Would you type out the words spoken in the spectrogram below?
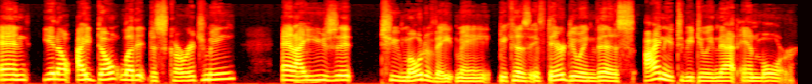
And you know, I don't let it discourage me, and I use it to motivate me because if they're doing this, I need to be doing that and more.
